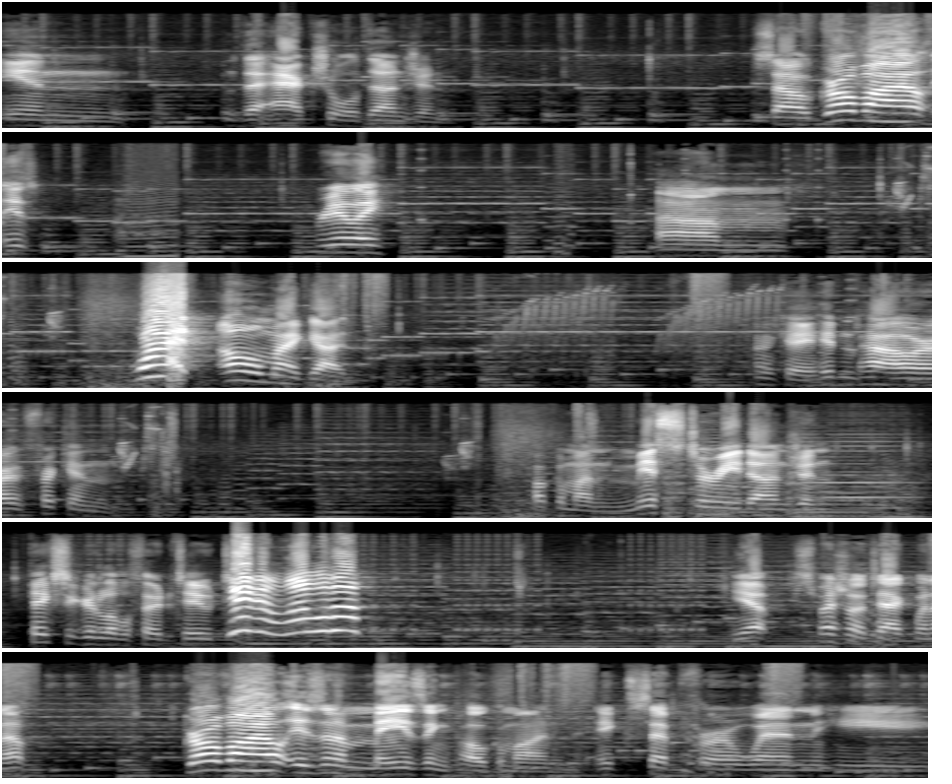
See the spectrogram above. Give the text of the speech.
in the actual dungeon. So, Grovyle is... Really? Um... What? Oh my god. Okay, Hidden Power, freaking... Pokemon Mystery Dungeon. Pixie level 32. Did it level up? Yep, special attack went up. Grovyle is an amazing Pokemon, except for when he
